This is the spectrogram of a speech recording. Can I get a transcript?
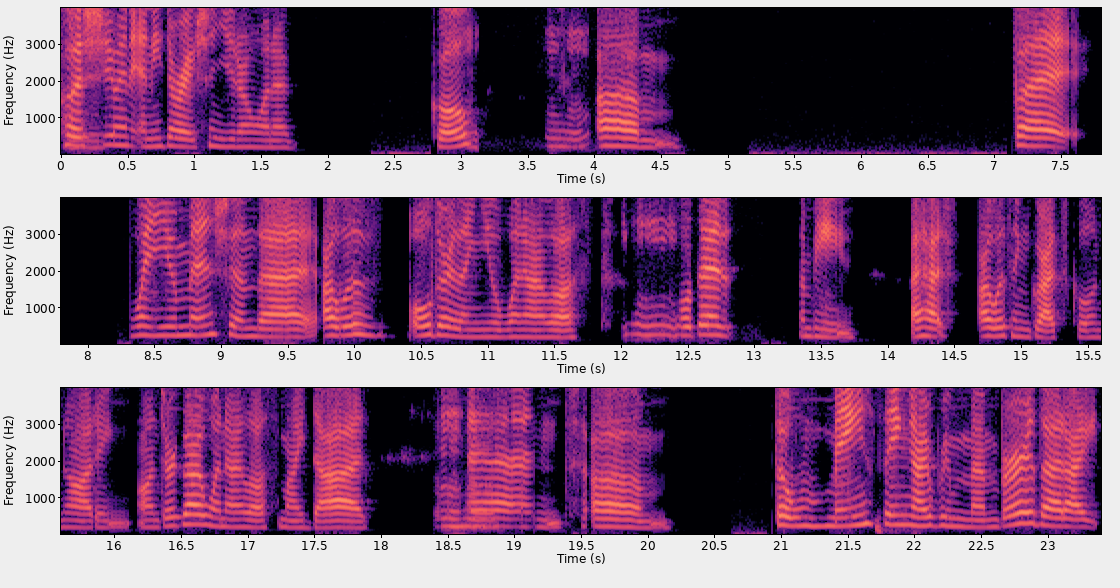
push Mhm. you in any direction you don't want to go. Mhm. Um, but when you mentioned that I was older than you when I lost, Mhm. well then, I mean, I had I was in grad school, not in undergrad when I lost my dad, Mhm. and um, the main thing I remember that I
